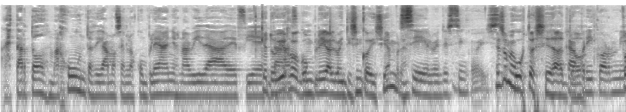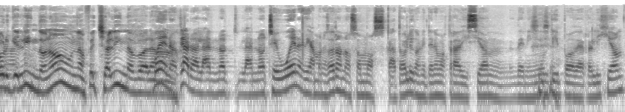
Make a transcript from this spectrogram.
a estar todos más juntos, digamos, en los cumpleaños, navidades, fiestas. Que tu viejo cumplía el 25 de diciembre. Sí, el 25 de diciembre. Eso me gustó ese dato. Capricorniano. Porque lindo, ¿no? Una fecha linda para... Bueno, claro, la, no- la Nochebuena, digamos, nosotros no somos católicos ni tenemos tradición de ningún Sí, sí. tipo de religión.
